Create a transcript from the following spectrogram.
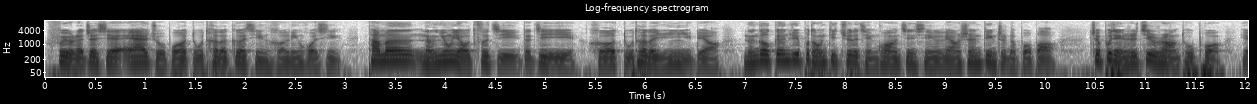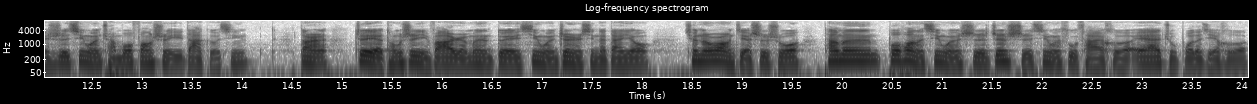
赋予了这些 AI 主播独特的个性和灵活性。他们能拥有自己的记忆和独特的语音语调，能够根据不同地区的情况进行量身定制的播报。这不仅是技术上的突破，也是新闻传播方式一大革新。当然，这也同时引发人们对新闻真实性的担忧。Channel One 解释说，他们播放的新闻是真实新闻素材和 AI 主播的结合，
